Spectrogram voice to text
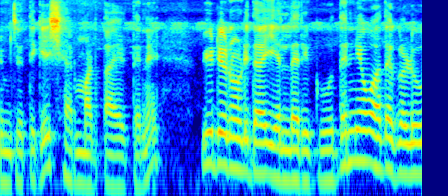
ನಿಮ್ಮ ಜೊತೆಗೆ ಶೇರ್ ಮಾಡ್ತಾ ಇರ್ತೇನೆ. ವಿಡಿಯೋ ನೋಡಿದ ಎಲ್ಲರಿಗೂ ಧನ್ಯವಾದಗಳು.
